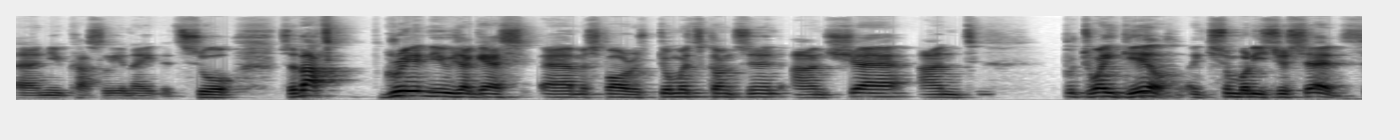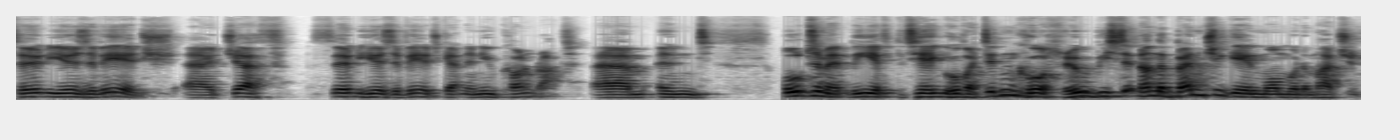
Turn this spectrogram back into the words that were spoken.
uh, Newcastle United. So, so that's great news, I guess, um, as far as Dummett's concerned and Schär and but Dwight Gayle, like somebody's just said, 30 years of age, uh, Jeff, 30 years of age, getting a new contract. Um, and ultimately, if the takeover didn't go through, he'd be sitting on the bench again, one would imagine.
